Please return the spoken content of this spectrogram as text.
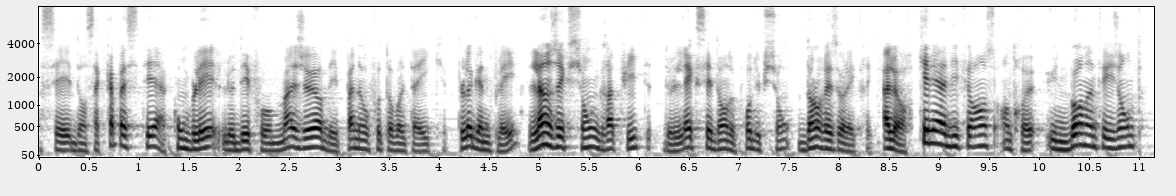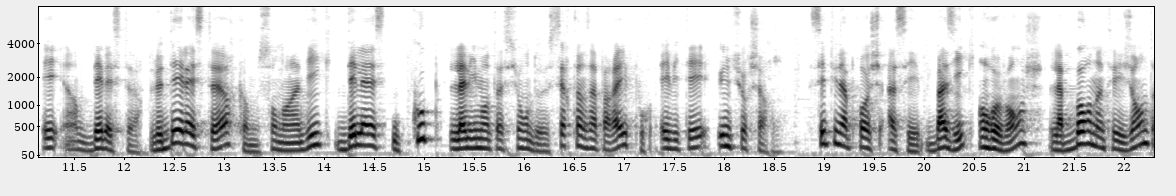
c'est dans sa capacité à combler le défaut majeur des panneaux photovoltaïques plug and play, l'injection gratuite de l'excédent de production dans le réseau électrique. Alors, quelle est la différence entre une borne intelligente et un délesteur? Le délesteur, comme son nom l'indique, déleste ou coupe l'alimentation de certains appareils pour éviter une surcharge. C'est une approche assez basique. En revanche, la borne intelligente,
